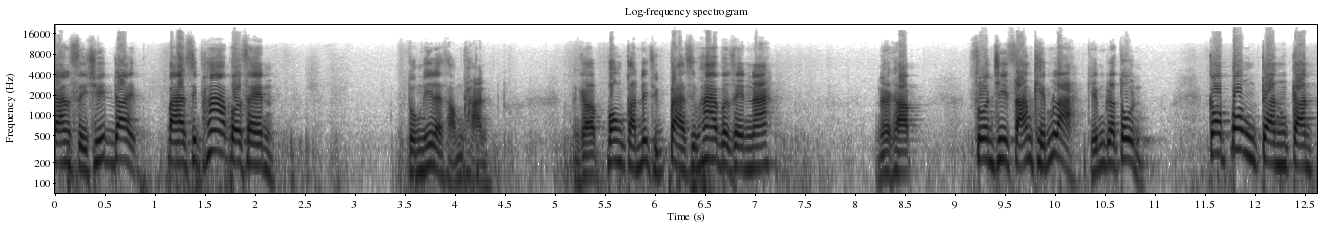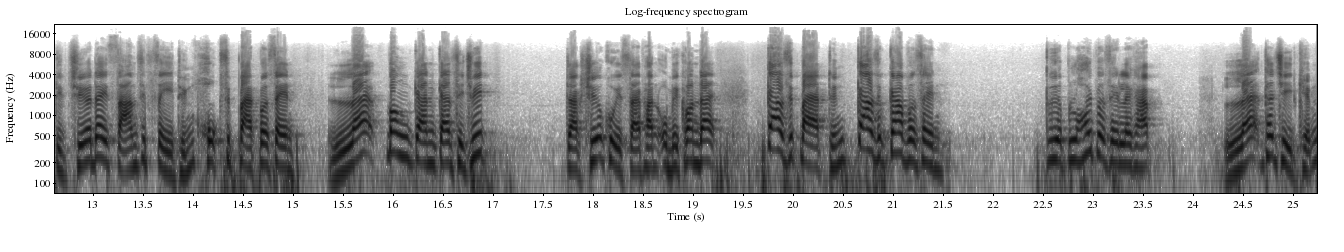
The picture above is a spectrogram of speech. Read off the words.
การเสียชีวิตได้ 85%ต ตรงนี้แหละสำคัญนะครับป้องกันได้ถึง 85%นะนะครับส่วนฉีด 3 เข็มล่ะ เข็มกระตุ้น ก็ป้องกันการติดเชื้อได้ 34ถึง68%และป้องกันการเสียชีวิต จากเชื้อโควิดสายพันธุ์โอมิครอนได้ 98ถึง99%เกือบ 100%เลยครับ และถ้าฉีดเข็ม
